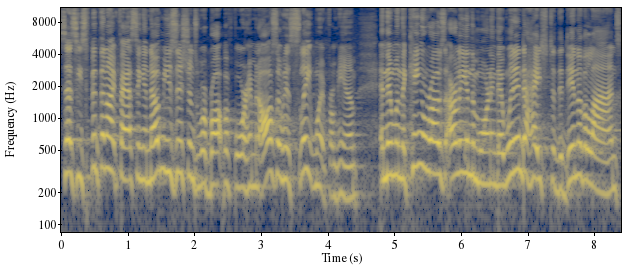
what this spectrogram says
says he spent the night fasting and no musicians were brought before him and also his sleep went from him. And then when the king arose early in the morning they went into haste to the den of the lions.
